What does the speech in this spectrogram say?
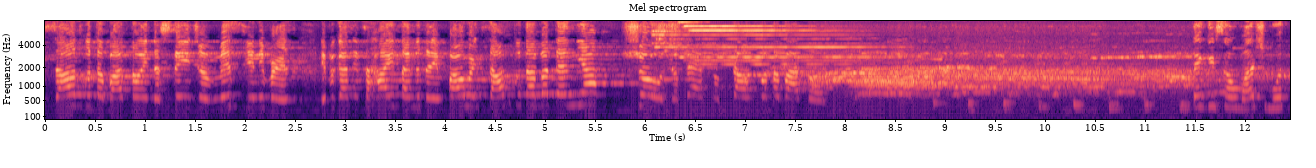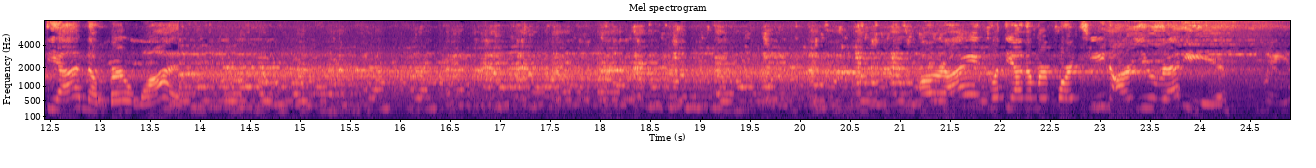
South Cotabato in the stage of Miss Universe eh, because it's a high time that an empowered South Cotabateña show the best of South Cotabato. So much, Mutya, number one. All right, Mutya number 14, are you ready? Wait.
